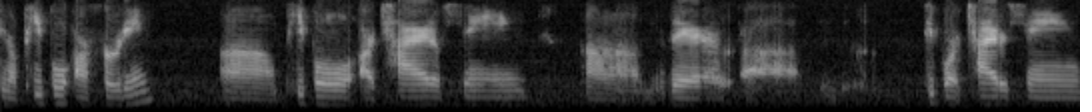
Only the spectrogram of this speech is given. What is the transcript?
you know, people are hurting. Uh, people are tired of seeing um, their. Uh, people are tired of seeing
